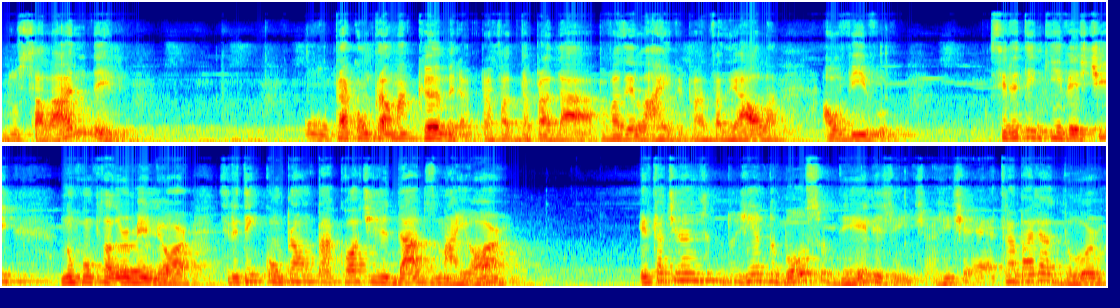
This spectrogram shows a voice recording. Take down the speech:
do salário dele para comprar uma câmera para fazer live, para fazer aula ao vivo, se ele tem que investir num computador melhor, se ele tem que comprar um pacote de dados maior, ele está tirando do dinheiro do bolso dele, gente. A gente é trabalhador.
